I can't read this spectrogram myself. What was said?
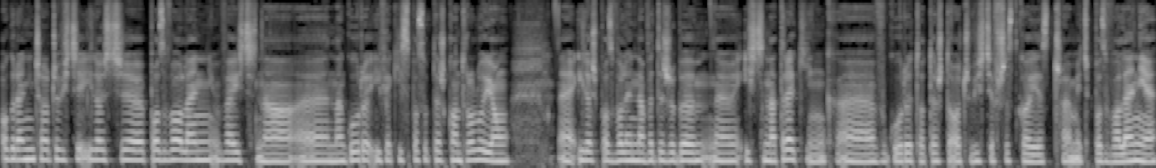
ogranicza oczywiście ilość e, pozwoleń wejść na, e, na góry i w jakiś sposób też kontrolują ilość pozwoleń, nawet żeby iść na trekking w góry, to też to oczywiście wszystko jest, trzeba mieć pozwolenie,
